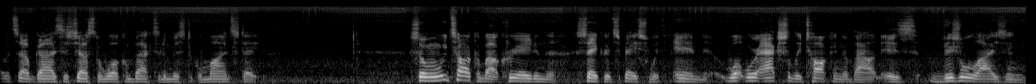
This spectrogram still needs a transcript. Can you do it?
What's up, guys? It's Justin. Welcome back to the Mystical Mindstate. So, when we talk about creating the sacred space within, what we're actually talking about is visualizing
